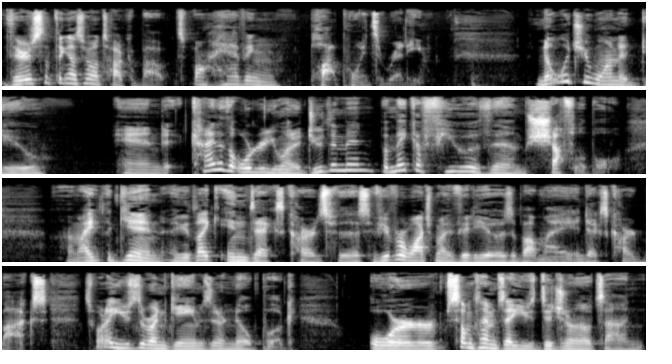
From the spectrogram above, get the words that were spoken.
There's something else I want to talk about. It's about having plot points ready. Know what you want to do and kind of the order you want to do them in, but make a few of them shuffleable. Um, I, again, I like index cards for this. If you ever watch my videos about my index card box, it's what I use to run games in a notebook. Or sometimes I use digital notes on,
